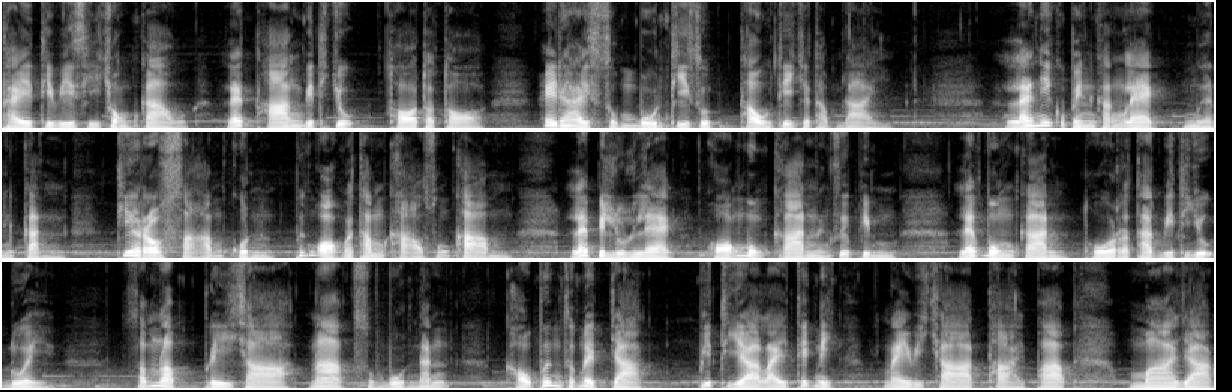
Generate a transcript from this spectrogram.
ไทยทีวีสีช่องเก้าและทางวิทยุทททให้ได้สมบูรณ์ที่สุดเท่าที่จะทำได้ และนี่ก็เป็นครั้งแรกเหมือนกันที่เราสามคนเพิ่งออกมาทำข่าวสงคราม และเป็นรุ่นแรกของวงการหนังสือพิมพ์ และวงการโทรทัศน์วิทยุด้วยสำหรับปรีชานาคสมบูรณ์นั้น เขาเพิ่งสำเร็จจากวิทยาลัยเทคนิคในวิชาถ่ายภาพมาอย่าง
